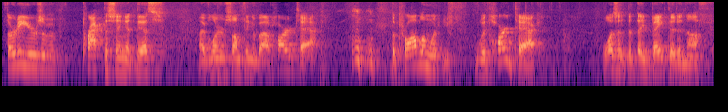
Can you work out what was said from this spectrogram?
30 years of practicing at this, I've learned something about hardtack. the problem with, with hardtack wasn't that they baked it enough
